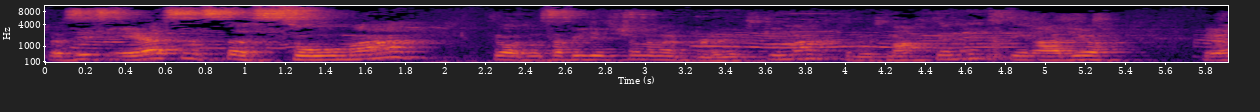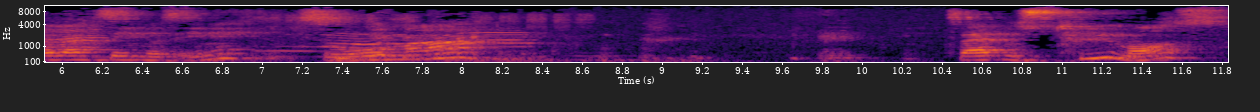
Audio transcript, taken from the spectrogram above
Das ist erstens das Soma, so, das habe ich jetzt schon einmal blöd gemacht, aber das macht ja nichts, die Radiohörer sehen das eh nicht. Soma. Zweitens Thymos.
